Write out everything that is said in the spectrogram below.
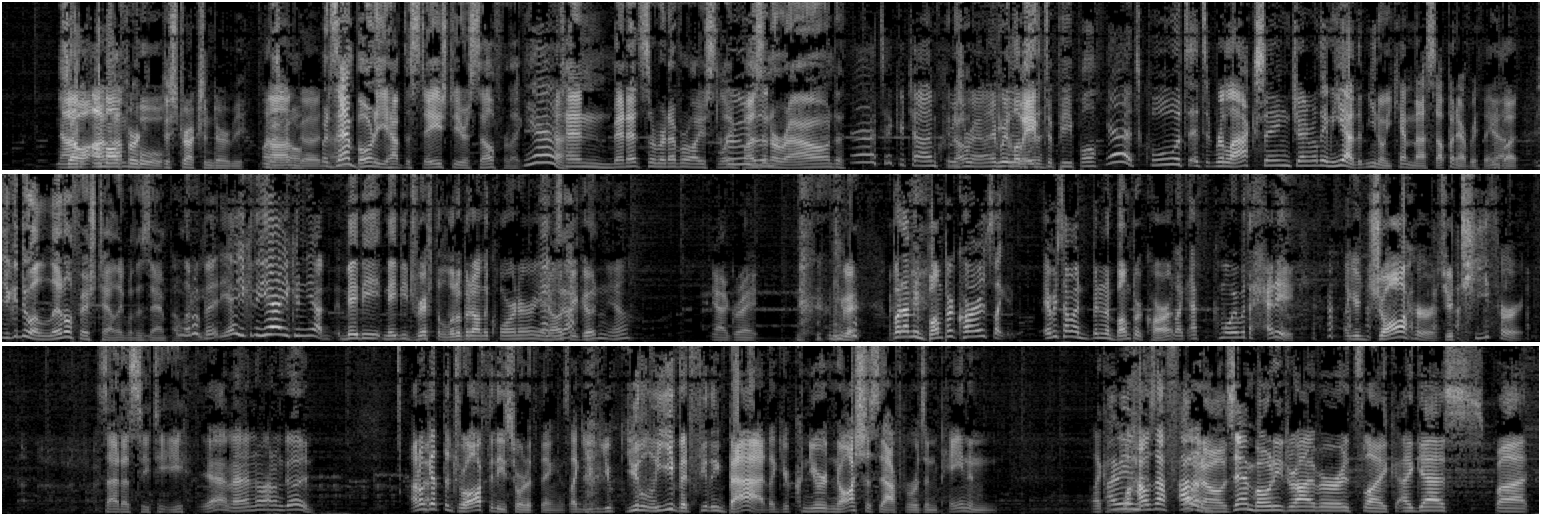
No, So I'm, I'm I'm- all I'm for cool. destruction derby. Let's I'm go. good. But man. Zamboni, you have the stage to yourself for like Yeah. 10 minutes or whatever while you're slowly Cruising. buzzing around. Yeah, take your time, You cruise know? around. You Everybody wave it. to people. Yeah, it's cool. It's it's relaxing generally. I mean, yeah, the, you know, you can't mess up and everything, Yeah. but You can do a little fishtailing with a Zamboni. a little bit. Yeah, you can. Yeah, you can. Yeah, maybe maybe drift a little bit on the corner. You Yeah, know, exactly. if you're good. Yeah, Yeah, great. great. But I mean, bumper cars. Like every time I've been in a bumper car, like I've come away with a headache. like your jaw hurts, your teeth hurt. Is that a CTE? Yeah, man. No, I'm good. I don't get the draw for these sort of things. Like you, you, you leave it feeling bad. Like you're you're nauseous afterwards and pain and like. I mean, well, how's that fun? I don't know. Zamboni driver, it's like, I guess, but,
